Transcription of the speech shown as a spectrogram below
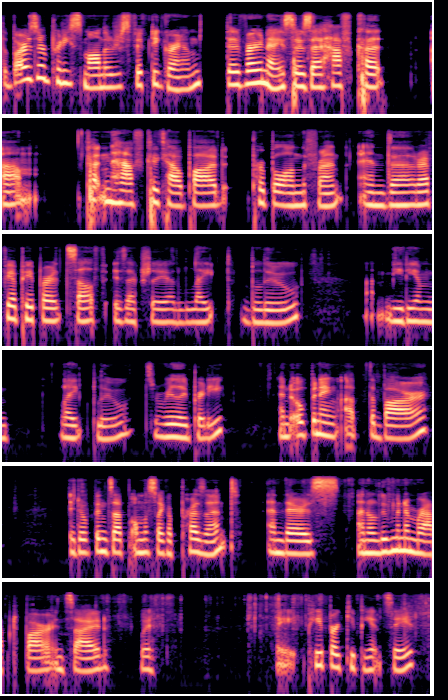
the bars are pretty small, they're just 50 grams. They're very nice. There's a half cut, um, cut in half cacao pod purple on the front, and the raffia paper itself is actually a light blue, uh, medium light blue. It's really pretty. And opening up the bar, it opens up almost like a present, and there's an aluminum wrapped bar inside with a paper keeping it safe.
